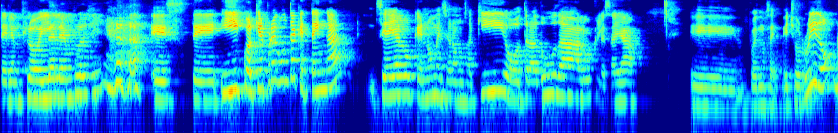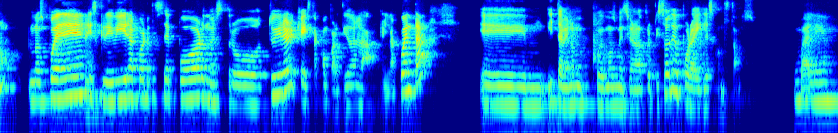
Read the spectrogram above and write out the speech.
del employee. Del employee. este, y cualquier pregunta que tengan, si hay algo que no mencionamos aquí, o otra duda, algo que les haya, eh, pues no sé, hecho ruido, ¿no? Nos pueden escribir, acuérdense, por nuestro Twitter, que está compartido en la, en la cuenta. Eh, y también podemos mencionar otro episodio, por ahí les contestamos. Vale.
